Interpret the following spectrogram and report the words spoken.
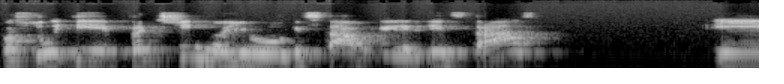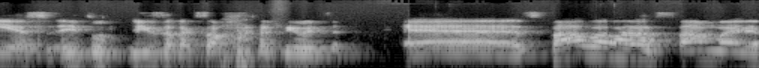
по суті, причиною відставки Ліз Трас, і, і тут Ліза так само дивиться. Е, стала саме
